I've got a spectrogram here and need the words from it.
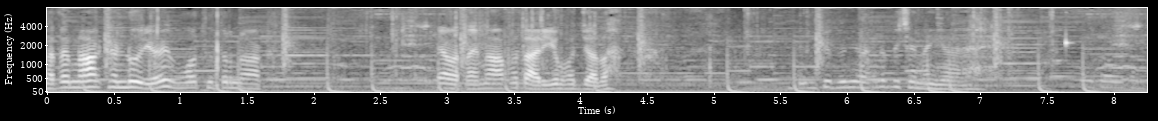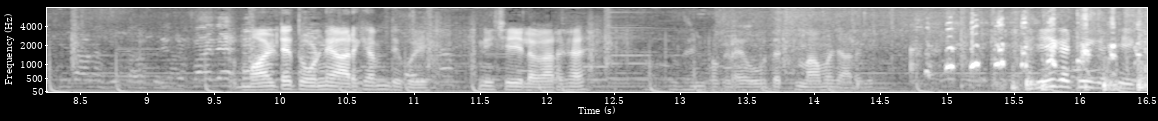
खतरनाक ठंड हो रही है भाई, बहुत खतरनाक। क्या बताएँ, मैं आप बता रही है बहुत ज़्यादा। इनकी दुनिया है ना पीछे नहीं आया है। माल्टे तोड़ने आ रखे हम देखो ये नीचे ये लगा रखा है। बहन पकड़ा है उधर से मामा जा रहे हैं। ठीक है ठीक है ठीक है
